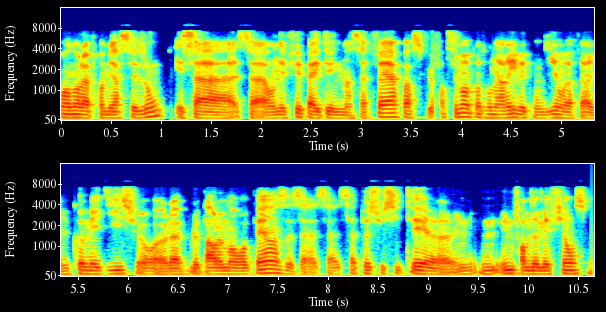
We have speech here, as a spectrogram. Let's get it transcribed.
pendant la première saison. Et ça, ça a en effet pas été une mince affaire parce que forcément, quand on arrive et qu'on dit on va faire une comédie sur euh, le Parlement européen, ça, peut susciter une, forme de méfiance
